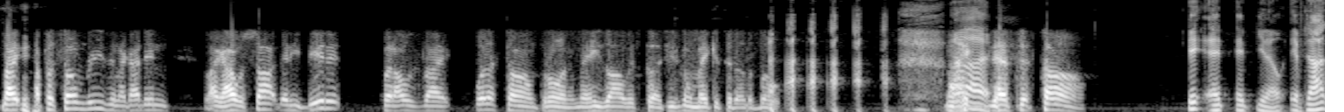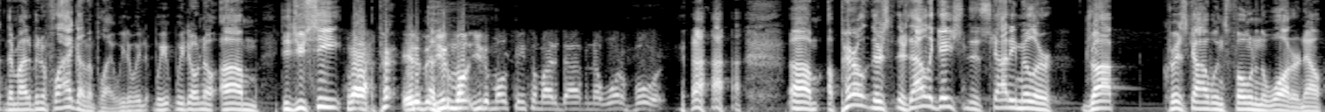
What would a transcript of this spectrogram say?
Like for some reason, like I didn't, like I was shocked that he did it, but I was like, well, that's Tom throwing it, man. He's always clutch. He's gonna make it to the other boat. like Uh, that's just Tom. It, it, it, you know, if not, there might have been a flag on the play. We we we, don't know. Um, did you see? Nah, it'd been, you'd, most, you'd most seen somebody dive in that water forward. um, apparently, there's there's allegations that Scotty Miller dropped Chris Godwin's phone in the water. Now,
